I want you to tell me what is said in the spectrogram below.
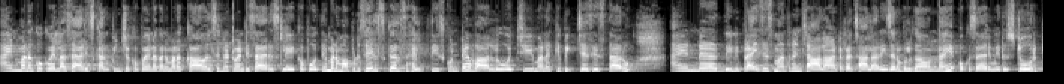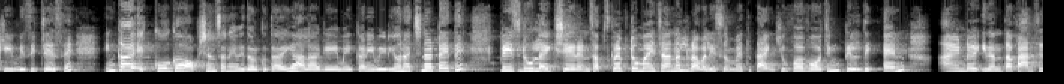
అండ్ మనకు ఒకవేళ శారీస్ కనిపించకపోయినా కానీ మనకు కావాల్సినటువంటి శారీస్ లేకపోతే మనం అప్పుడు సేల్స్ గర్ల్స్ హెల్ప్ తీసుకుంటే వాళ్ళు వచ్చి మనకి పిక్ చేసి ఇస్తారు అండ్ దీని ప్రైజెస్ మాత్రం చాలా అంటే చాలా రీజనబుల్గా ఉన్నాయి. ఒకసారి మీరు స్టోర్కి విజిట్ చేస్తే ఇంకా ఎక్కువగా ఆప్షన్స్ అనేవి దొరుకుతాయి. అలాగే మీకు కానీ వీడియో నచ్చినట్టయితే please do like share and subscribe to my channel Ravali Sumith. Thank you for watching. Till the end. And ఇదంతా ఫ్యాన్సీ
